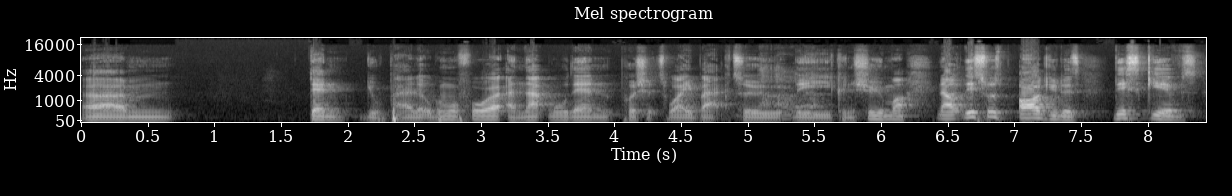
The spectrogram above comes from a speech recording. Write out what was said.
um then you'll pay a little bit more for it, and that will then push its way back to the consumer. Now, this was argued as this gives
